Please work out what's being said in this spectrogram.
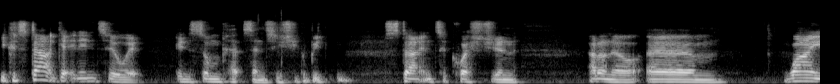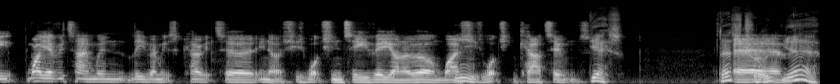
you could start getting into it in some senses. You could be starting to question. I don't know. Um, why why every time when Lee Remick's character, you know, she's watching TV on her own, why she's watching cartoons? Yes, that's Um, true. Yeah,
